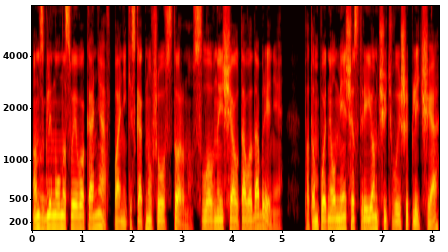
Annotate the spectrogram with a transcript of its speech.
Он взглянул на своего коня, в панике скакнувшего в сторону, словно ища у того одобрения. Потом поднял меч острием чуть выше плеча,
